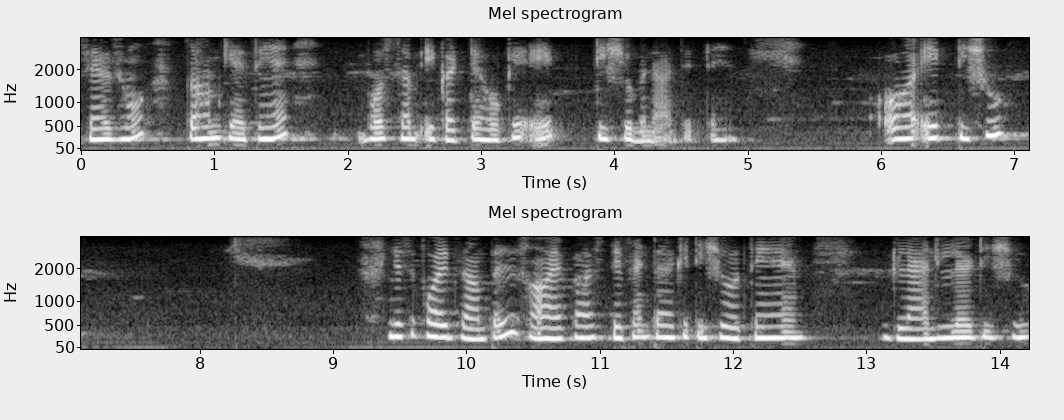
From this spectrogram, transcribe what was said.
सेल्स हों तो हम कहते हैं वो सब इकट्ठे होकर एक टिश्यू बना देते हैं। और एक टिश्यू जैसे फॉर एग्ज़ाम्पल हमारे पास डिफरेंट तरह के टिश्यू होते हैं ग्लैंडुलर टिश्यू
